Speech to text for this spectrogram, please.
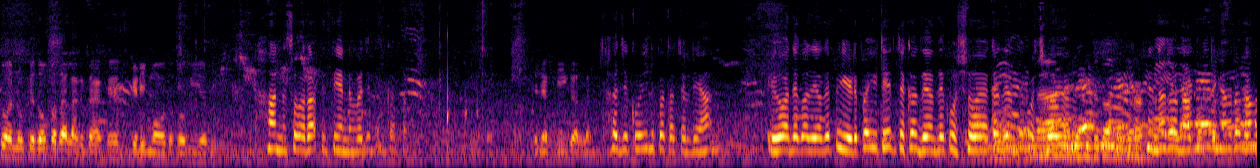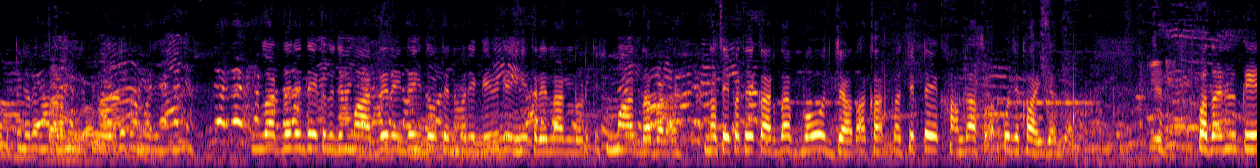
ਤੁਹਾਨੂੰ ਕਦੋਂ ਪਤਾ ਲੱਗਦਾ ਕਿ ਜਿਹੜੀ ਮੌਤ ਹੋ ਗਈ ਉਹਦੀ? ਹਨ ਸੋ ਰਾਤੀ 3 ਵਜੇ ਲੱਗਾ ਪਤਾ। ਇਹ ਜਾਂ ਕੀ ਗੱਲ ਹੈ? ਹਜੇ ਕੋਈ ਨਹੀਂ ਪਤਾ ਚੱਲਿਆ ਹਨ ਇਹੋ ਆਦੇ ਕਦੇ ਆਦੇ ਭੀੜ ਪਈ ਤੇ ਕਦੇ ਆਦੇ ਕੁਛ ਹੋਇਆ ਕਦੇ ਆਦੇ ਕੁਛ ਹੋਇਆ। ਇਹਨਾਂ ਦਾ ਨਾ ਕੁੱਟੀਆਂ ਦਾ ਕੰਮ ਕੁੱਟੀਆਂ ਦਾ ਕੰਮ ਉਹਦੇ ਕੰਮ ਦੇ ਲੜਦੇ ਰਹਿੰਦੇ ਇੱਕ ਦੂਜੇ ਨੂੰ ਮਾਰਦੇ ਰਹਿੰਦੇ ਸੀ ਦੋ ਤਿੰਨ ਵਾਰੀ ਅੱਗੇ ਵੀ ਗਈ ਸੀ ਤੇਰੇ ਲੜ ਲੜ ਕੇ। ਮਾਰਦਾ ਬੜਾ ਨਸ਼ੇ ਪਤੇ ਕਰਦਾ ਬਹੁਤ ਜ਼ਿਆਦਾ ਕਰਦਾ ਚਿੱਟੇ ਖਾਂਦਾ ਸਭ ਕੁਝ ਖਾਈ ਜਾਂਦਾ। ਪਤਾ ਨਹੀਂ ਕਿ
